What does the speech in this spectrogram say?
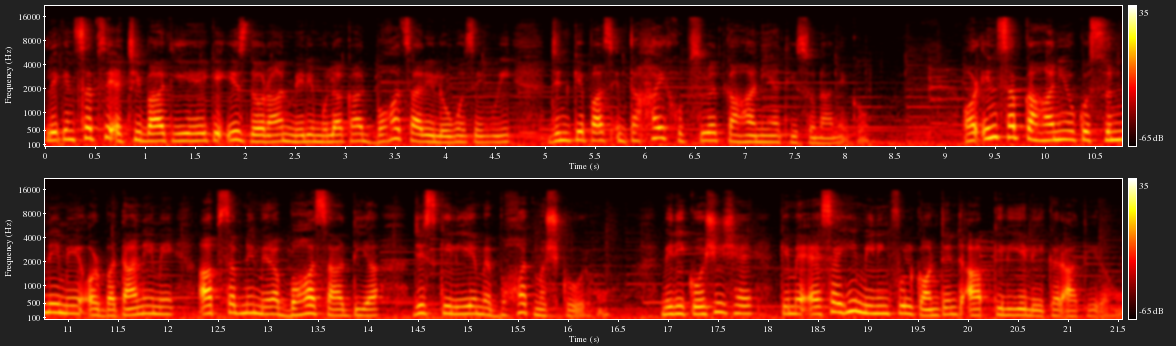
لیکن سب سے اچھی بات یہ ہے کہ اس دوران میری ملاقات بہت سارے لوگوں سے ہوئی جن کے پاس انتہائی خوبصورت کہانیاں تھیں سنانے کو۔ اور ان سب کہانیوں کو سننے میں اور بتانے میں آپ سب نے میرا بہت ساتھ دیا جس کے لیے میں بہت مشکور ہوں۔ میری کوشش ہے کہ میں ایسا ہی میننگ فل کانٹینٹ آپ کے لیے لے کر آتی رہوں۔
